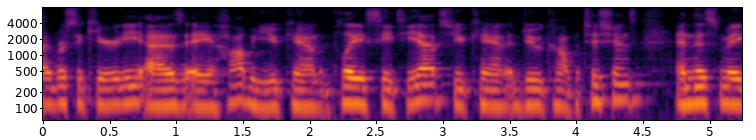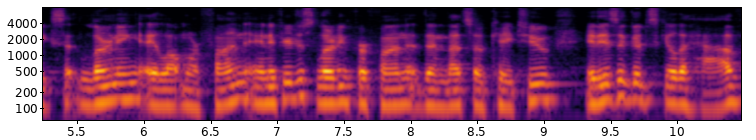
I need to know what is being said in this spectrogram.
cybersecurity as a hobby. You can play CTFs, you can do competitions, and this makes learning a lot more fun. And if you're just learning for fun, then that's okay too. It is a good skill to have.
